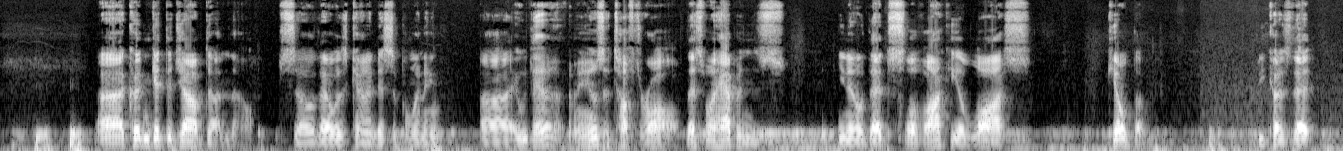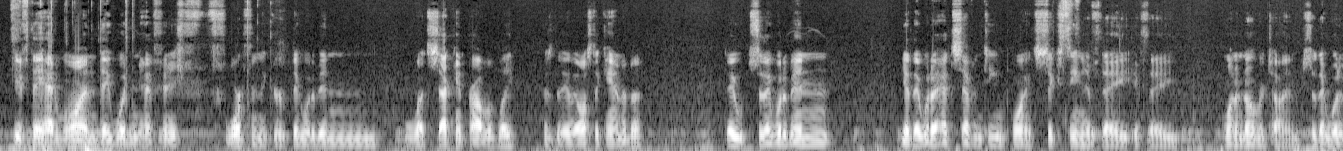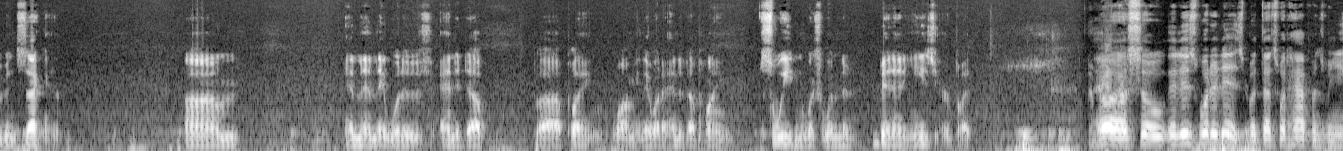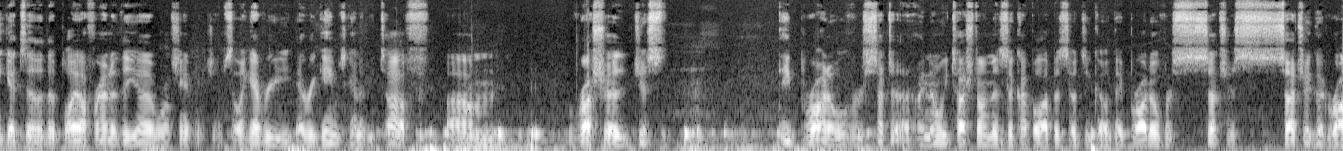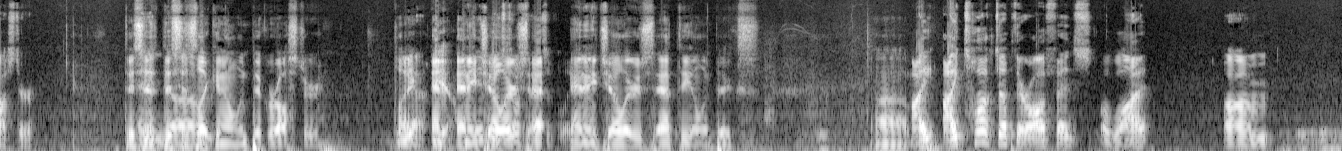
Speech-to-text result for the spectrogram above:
Uh, couldn't get the job done though, so that was kind of disappointing. Uh, it, that, I mean, it was a tough draw. That's what happens. You know that Slovakia loss killed them because that if they had won, they wouldn't have finished fourth in the group. They would have been what second probably because they lost to Canada. They so they would have been yeah they would have had 17 points, 16 if they if they won in overtime. So they would have been second. Um, and then they would have ended up uh, playing. Well, I mean, they would have ended up playing Sweden, which wouldn't have been any easier, but. Uh, so it is what it is, but that's what happens when you get to the playoff round of the uh, World Championship. So like every every game is going to be tough. Um, Russia just they brought over such a. I know we touched on this a couple episodes ago. They brought over such a such a good roster. This is And, this is um, like an Olympic roster. Like Yeah. N- Yeah. At NHLers at. NHLers at the Olympics. Um, I, I talked up their offense a lot, um,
